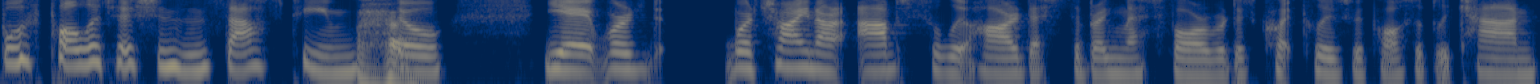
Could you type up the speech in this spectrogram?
both politicians and staff teams. So yeah, we're we're trying our absolute hardest to bring this forward as quickly as we possibly can.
